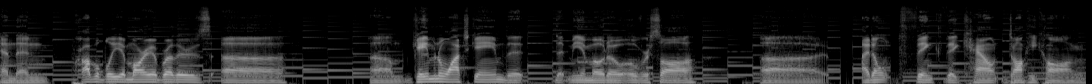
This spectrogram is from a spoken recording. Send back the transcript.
and then probably a Mario Brothers uh, um, Game and Watch game that that Miyamoto oversaw. Uh, I don't think they count Donkey Kong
